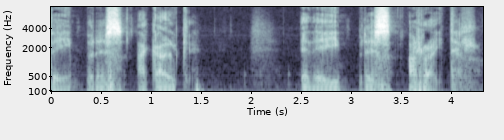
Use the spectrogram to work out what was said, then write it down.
de impress a calque e de impress a writer.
